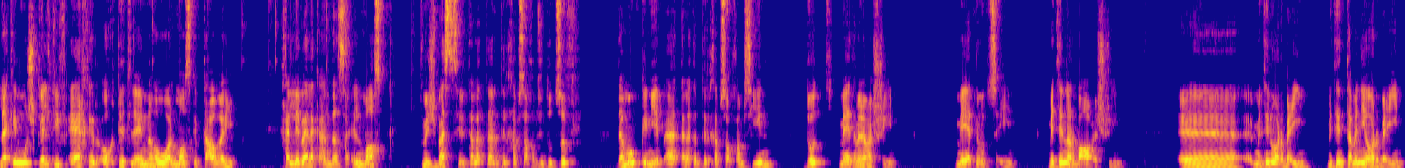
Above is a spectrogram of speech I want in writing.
لكن مشكلتي في آخر أوكتت لأن هو الماسك بتاعه غريب. خلي بالك هندسة الماسك مش بس 3 255 دوت صفر ده ممكن يبقى 3 255 دوت 128 192 224 آه، 240 248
